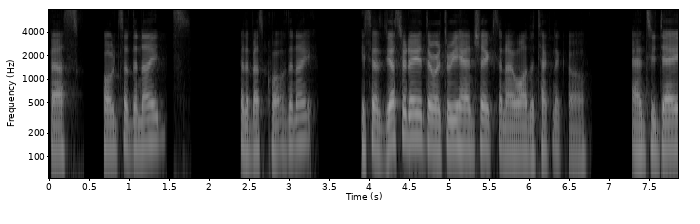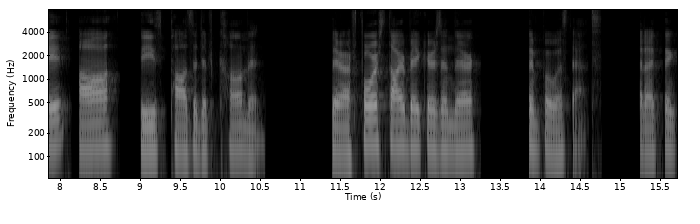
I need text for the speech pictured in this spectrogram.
best quotes of the night, or the best quote of the night, he says, Yesterday there were three handshakes and I won the technical. And today, all these positive comments. There are four star bakers in there. Simple as that. And I think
